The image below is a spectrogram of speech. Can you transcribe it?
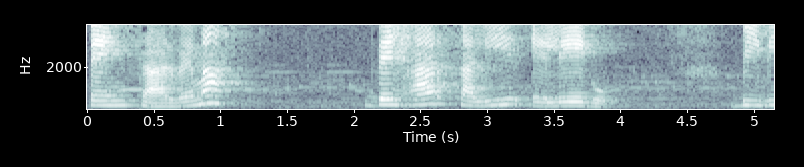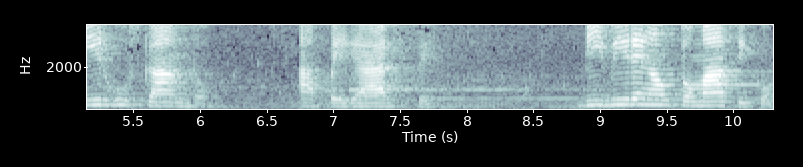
pensar de más, dejar salir el ego, vivir juzgando, apegarse, vivir en automático.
